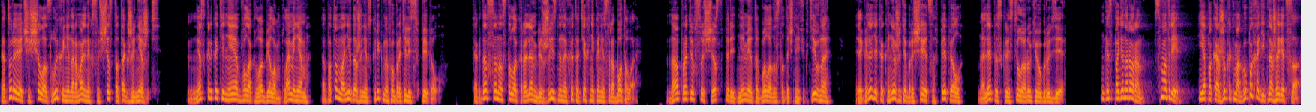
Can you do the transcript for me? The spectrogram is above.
которое очищало злых и ненормальных существ, а также нежить. Несколько теней обволокло белым пламенем, а потом они, даже не вскрикнув, обратились в пепел. Когда Сена стала королем безжизненных, эта техника не сработала. Но против существ перед ними это было достаточно эффективно, и глядя, как нежить обращается в пепел, Наляпи скрестила руки у груди. «Господин Роран, смотри, я покажу, как могу походить на жрецо».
